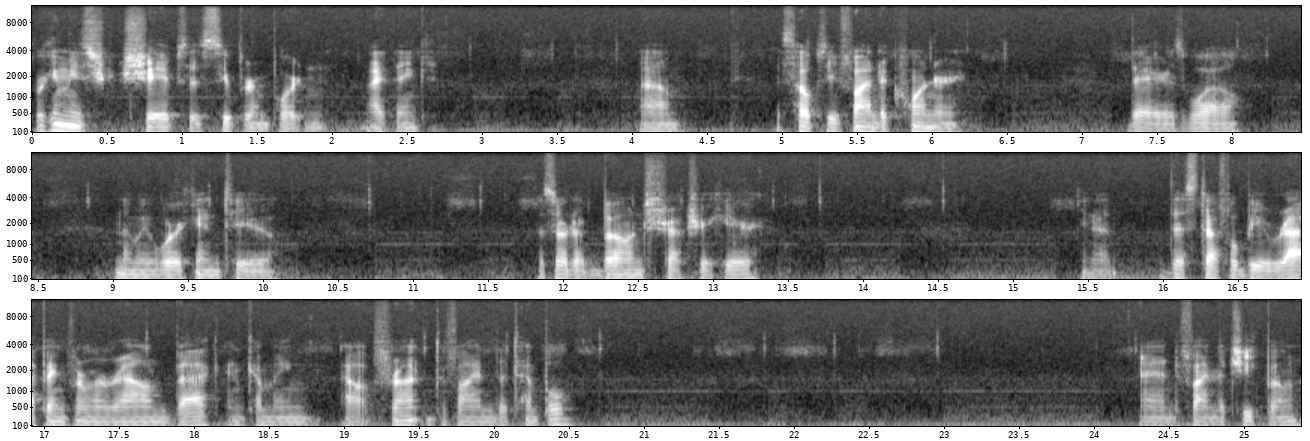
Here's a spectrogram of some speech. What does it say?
Working these sh shapes is super important, I think. Um, this helps you find a corner there as well. And then we work into the sort of bone structure here. You know, this stuff will be wrapping from around back and coming out front to find the temple. and to find the cheekbone.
